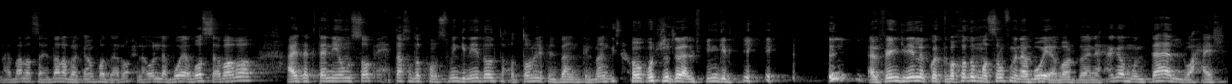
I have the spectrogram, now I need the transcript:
بره الصيدلة بقى كان فاضي أروح أقول لأبويا بص يا بابا عايزك تاني يوم الصبح تاخد ال 500 جنيه دول تحطهم لي في البنك. البنك هو ما غير 2000 جنيه. 2000 جنيه اللي كنت باخدهم مصروف من أبويا برضه يعني حاجة منتهى الوحاشة.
